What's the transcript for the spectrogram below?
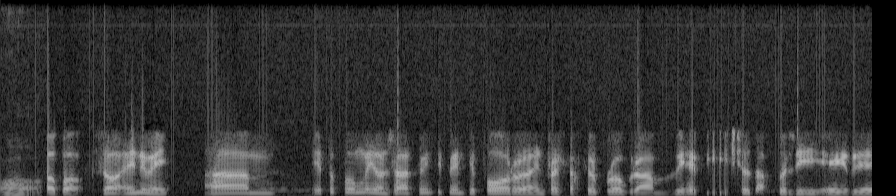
oho. Opo. Anyway, um, ito po ngayon sa 2024 uh, infrastructure program, we have issued actually a, a,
